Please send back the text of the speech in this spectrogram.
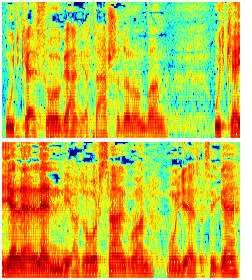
úgy kell szolgálni a társadalomban, úgy kell jelen lenni az országban, mondja ez az ige,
